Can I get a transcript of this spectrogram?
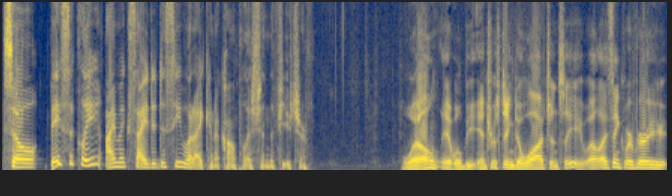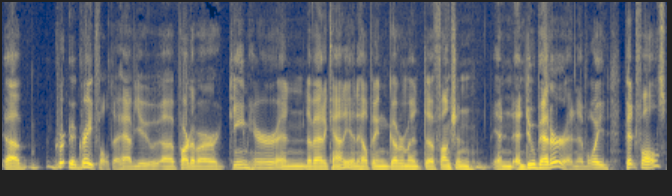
So basically, I'm excited to see what I can accomplish in the future. Well, it will be interesting to watch and see. Well, I think we're very uh, gr- grateful to have you uh, part of our team here in Nevada County and helping government uh, function and, and do better and avoid pitfalls.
